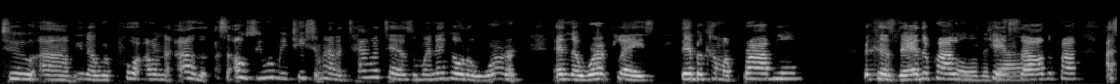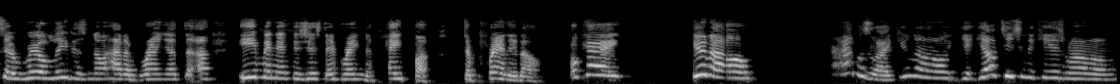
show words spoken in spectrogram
to, um, you know, report on the other. I said, oh, so you want me to teach them how to talent test? And when they go to work in the workplace, they become a problem because they're the problem. The can't job. solve the problem. I said, real leaders know how to bring up the, uh, even if it's just they bring the paper to print it on. Okay. You know, I was like, you know, y- y'all teaching the kids wrong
